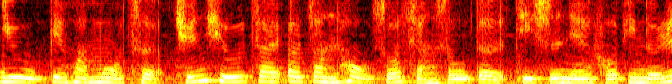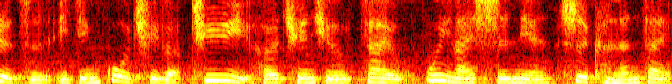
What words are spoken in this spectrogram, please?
又变幻莫测，全球在二战后所享受的几十年和平的日子已经过去了，区域和全球在未来十年是可能在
